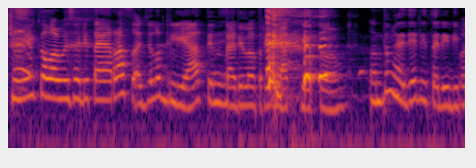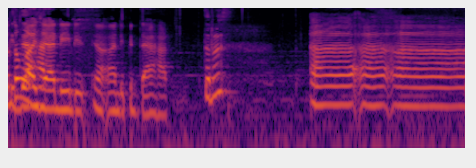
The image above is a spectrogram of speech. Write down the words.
Cuy kalau misalnya di teras aja lo diliatin tadi lo teriak gitu. untung nggak jadi tadi di Untung gak Hut. jadi di, ya, di terus Eh, eh, eh,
